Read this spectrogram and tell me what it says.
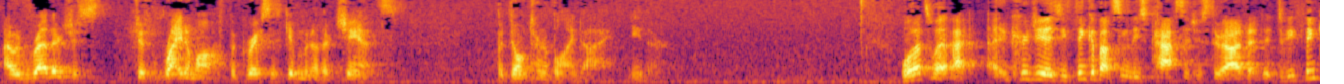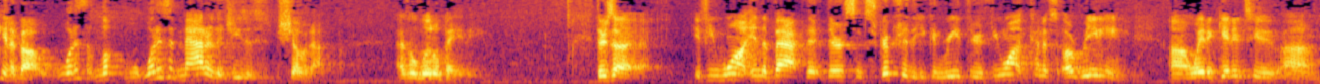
I would rather just, just write them off, but grace says give them another chance. But don't turn a blind eye either. Well, that's what I, I, encourage you as you think about some of these passages through Advent to, to, be thinking about what does it look, what does it matter that Jesus showed up as a little baby? There's a, if you want, in the back, there, there's some scripture that you can read through. If you want kind of a reading uh, way to get into um,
